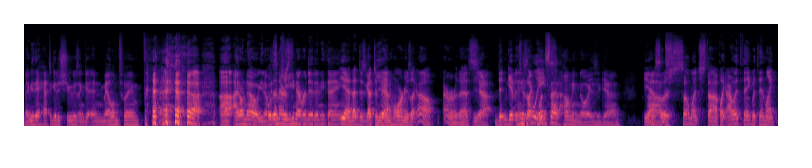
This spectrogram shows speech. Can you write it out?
Maybe they have to get his shoes and get and mail them to him. uh, I don't know. You know, Well, his then key never did anything. Yeah, that just got to Yeah. Ben Horne. Who's like, "Oh, I remember this." yeah. didn't give it And to he's the like, police. "What's that humming noise again?" Yeah, so Um, there's so much stuff. Like I would think within like,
